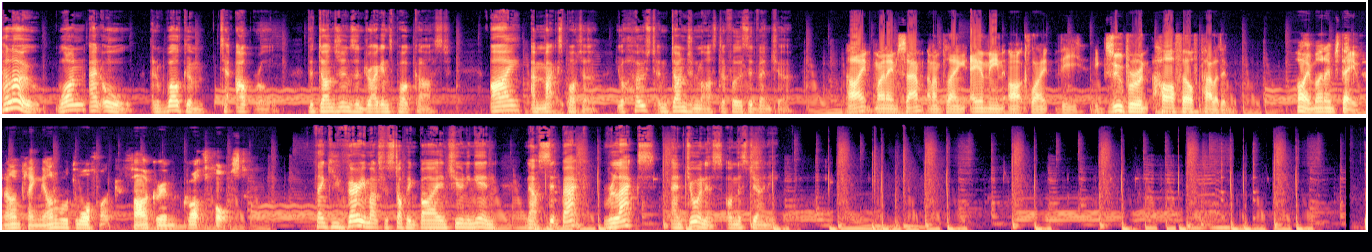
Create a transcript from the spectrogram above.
Hello, one and all, and welcome to Outroll, the Dungeons and Dragons podcast. I am Max Potter, your host and dungeon master for this adventure. Hi, my name's Sam, and I'm playing Aamine Arclight, the exuberant half-elf paladin. Hi, my name's Dave, and I'm playing the Honourable Dwarf Monk, Fargrim Grothhorst. Thank you very much for stopping by and tuning in. Now sit back, relax, and join us on this journey.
